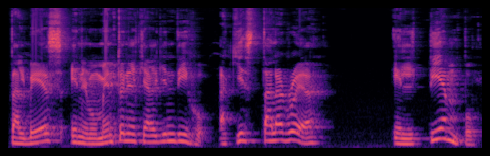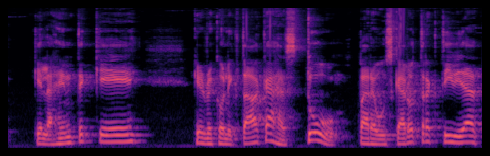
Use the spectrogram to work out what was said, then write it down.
tal vez en el momento en el que alguien dijo, aquí está la rueda, el tiempo que la gente que, que recolectaba cajas tuvo para buscar otra actividad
